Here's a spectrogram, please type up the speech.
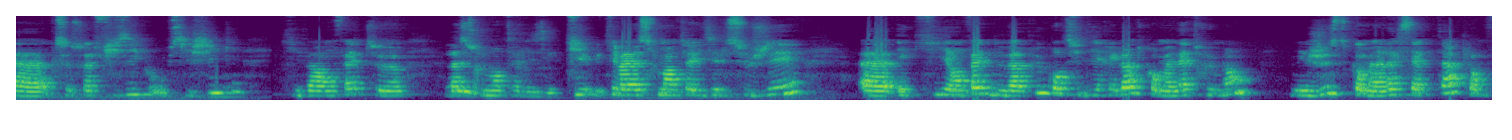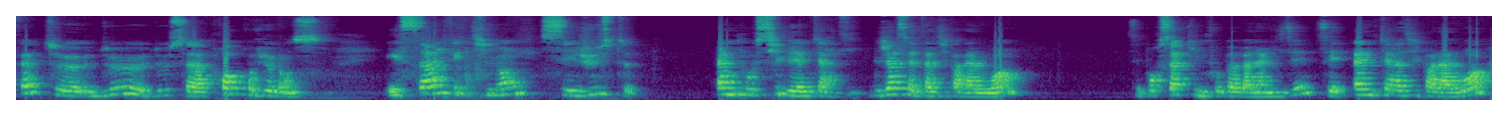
euh, que ce soit physique ou psychique, qui va en fait euh, l'instrumentaliser, qui, qui, va instrumentaliser le sujet, euh, et qui en fait ne va plus considérer l'autre comme un être humain, mais juste comme un réceptacle en fait euh, de, de sa propre violence. Et ça, effectivement, c'est juste impossible et interdit. Déjà, c'est interdit par la loi. C'est pour ça qu'il ne faut pas banaliser. C'est interdit par la loi.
